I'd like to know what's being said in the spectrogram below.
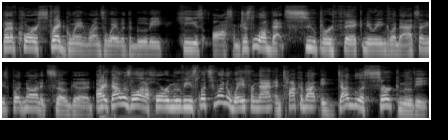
But of course, Fred Gwynne runs away with the movie. He's awesome. Just love that super thick New England accent he's putting on. It's so good. All right, that was a lot of horror movies. Let's run away from that and talk about a Douglas Sirk movie,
